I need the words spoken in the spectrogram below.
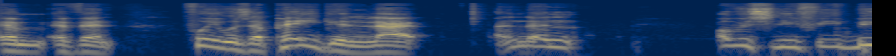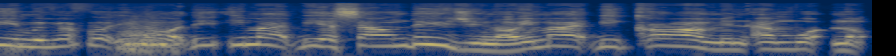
um, event, thought he was a pagan, like, and then obviously, if he being with me, I thought, you know what, he might be a sound dude, you know, he might be calm and, and whatnot,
